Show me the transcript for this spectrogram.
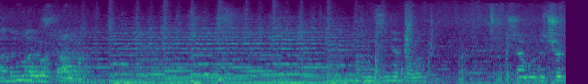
Adım var üç tane. Tamamını yapalım. Sen burada çök.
